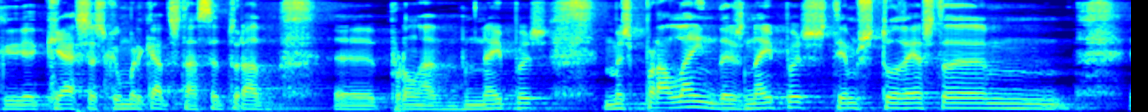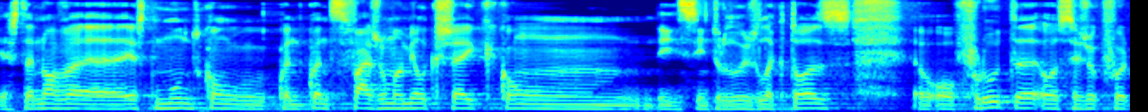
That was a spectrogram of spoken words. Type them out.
que, que, achas que o mercado está saturado uh, por um lado de neipas, mas para além das neipas temos toda esta, esta nova, este mundo com quando, quando se faz uma milkshake com e se introduz lactose ou fruta, ou seja o que for.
